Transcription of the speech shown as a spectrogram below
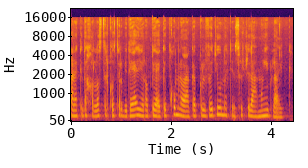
أنا كده خلصت ال coaster بتاعي. يا رب يعجبكم. لو عجبكم الفيديو ما تنسوش تدعموني ب like.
